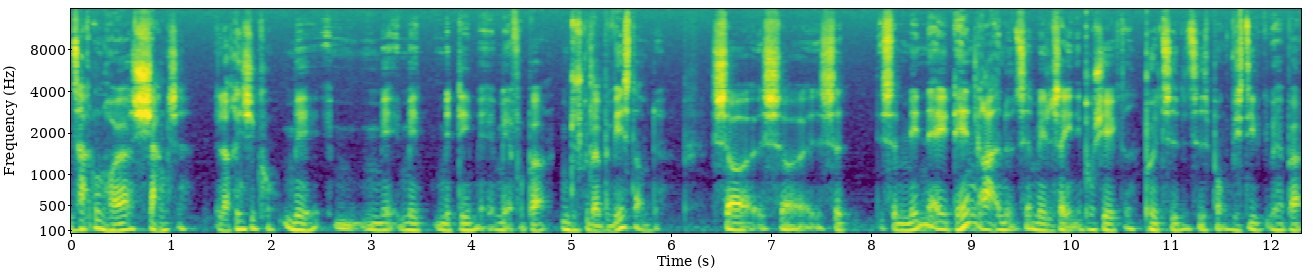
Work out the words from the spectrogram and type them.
tager du en højere chance eller risiko med, med, med, med det med, med at få børn. Men du skal være bevidst om det. Så, så, så, så mænd er i den grad nødt til at melde sig ind i projektet på et tidligt tidspunkt, hvis de vil have børn.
